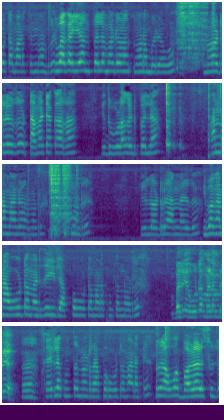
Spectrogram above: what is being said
ಊಟ ಮಾಡ್ತೀನಿ ನೋಡ್ರಿ. ಇವಾಗ ಏನ್ ಪಲ್ಯ ಮಾಡೋಣ ಅಂತ ಬರ್ರಿ ಅವು. ನೋಡ್ರಿ ಇದು ಟಮಾಟೆ ಖಾರ ಇದು ಉಳ್ಳಾಗಡ್ಡಿ ಪಲ್ಯ ಅನ್ನ ಮಾಡೋಣ ನೋಡ್ರಿ. ನೋಡ್ರಿ. ಇಲ್ಲಿ ನೋಡ್ರಿ ಅನ್ನ ಇದು. ಇವಾಗ ನಾವು ಊಟ ಮಾಡಿದ್ವಿ ಇಲ್ಲಿ ಅಪ್ಪ ಊಟ ಮಾಡಕ್ ಕುಂತ ನೋಡ್ರಿ. ಬರ್ರಿ ಊಟ ಮಾಡಮ್ರಿ ಹಾ ಕರಿಲ ಕುಂತ ನೋಡ್ರಿ ಅಪ್ಪ ಊಟ ಮಾಡಕ್ಕೆ. ನೋಡ್ರಿ ಅವ್ವ ಬಳ್ಳಾಳಿ ಸುಲ್ಲ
